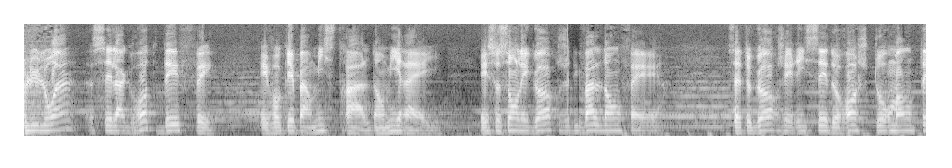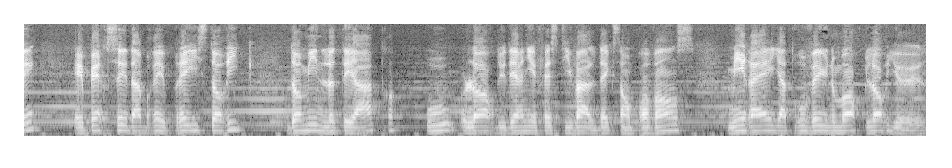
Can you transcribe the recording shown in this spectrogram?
Plus loin, c'est la grotte des Fées, évoquée par Mistral dans Mireille, et ce sont les gorges du Val d'Enfer. Cette gorge hérissée de roches tourmentées et percée d'abrés préhistoriques domine le théâtre où, lors du dernier festival d'Aix-en-Provence, Mireille a trouvé une mort glorieuse.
